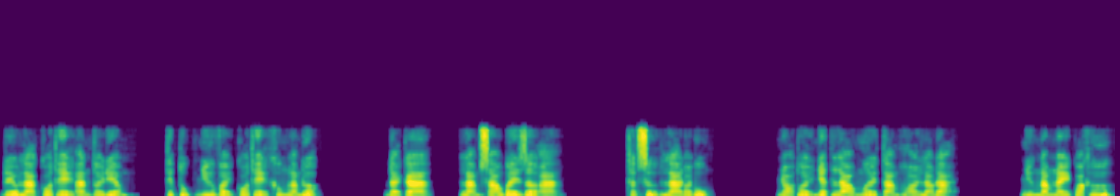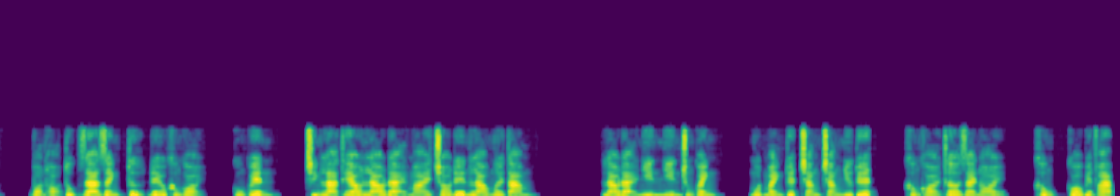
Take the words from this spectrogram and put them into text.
đều là có thể ăn thời điểm, tiếp tục như vậy có thể không làm được. Đại ca, làm sao bây giờ a? Thật sự là đói bụng. Nhỏ tuổi nhất lão 18 hỏi lão đại. Những năm này quá khứ, bọn họ tục ra danh tự đều không gọi, cũng quên, chính là theo lão đại mai cho đến lão 18. Lão đại nhìn nhìn chung quanh, một mảnh tuyết trắng trắng như tuyết, không khỏi thở dài nói, không có biện pháp,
